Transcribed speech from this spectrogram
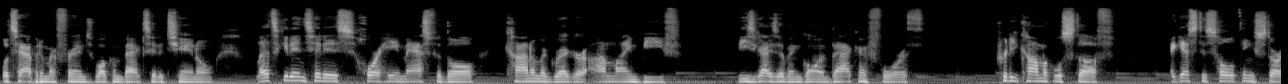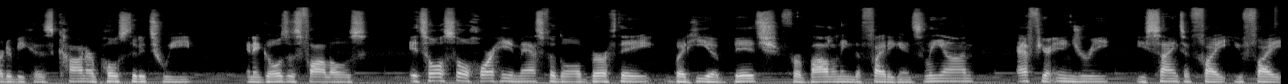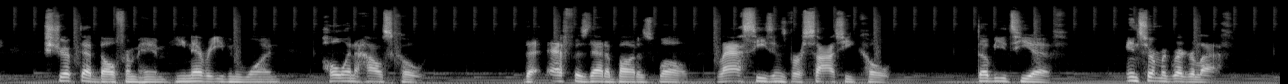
What's happening, my friends? Welcome back to the channel. Let's get into this Jorge Masvidal, Conor McGregor online beef. These guys have been going back and forth. Pretty comical stuff. I guess this whole thing started because Conor posted a tweet and it goes as follows. It's also Jorge Masvidal birthday, but he a bitch for bottling the fight against Leon. F your injury. You signed to fight, you fight. Strip that belt from him. He never even won hole in a house coat. The F is that about as well. Last season's Versace coat. WTF. Insert McGregor laugh.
